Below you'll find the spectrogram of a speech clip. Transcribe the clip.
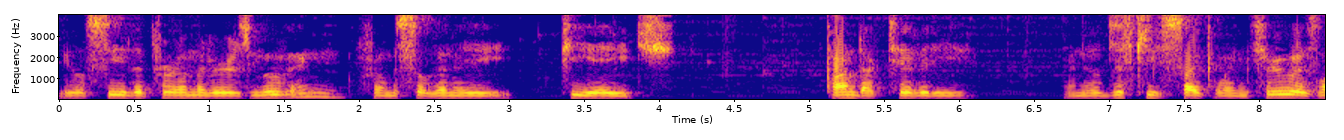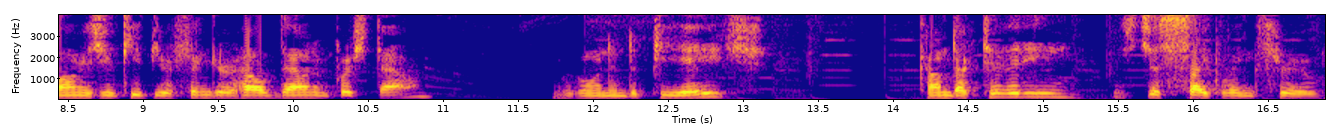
You'll see the perimeters moving from salinity, pH, conductivity, and it'll just keep cycling through as long as you keep your finger held down and pushed down. We're going into pH, conductivity, it's just cycling through.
